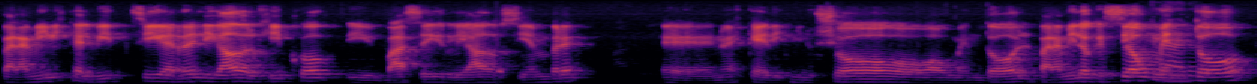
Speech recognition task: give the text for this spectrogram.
para mí, viste, el beat sigue re ligado al hip hop y va a seguir ligado siempre. Eh, no es que disminuyó o aumentó. Para mí lo que sí aumentó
